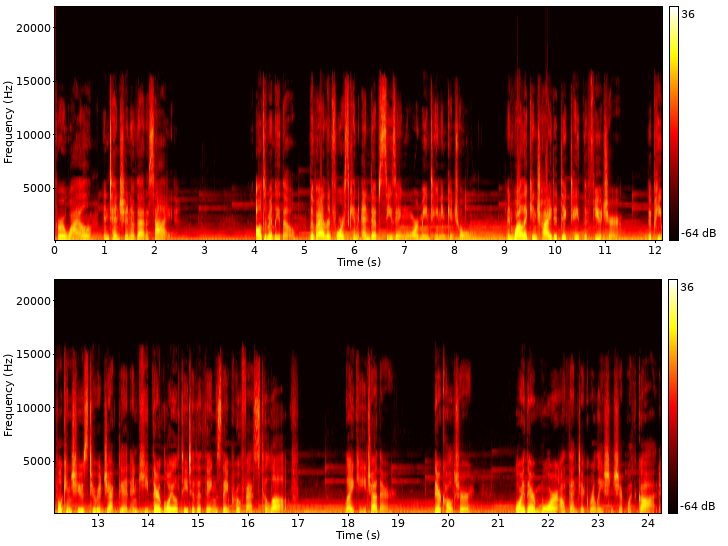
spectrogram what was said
for a while, intention of that aside. Ultimately, though, the violent force can end up seizing or maintaining control. And while it can try to dictate the future, the people can choose to reject it and keep their loyalty to the things they profess to love, like each other, their culture, or their more authentic relationship with God.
